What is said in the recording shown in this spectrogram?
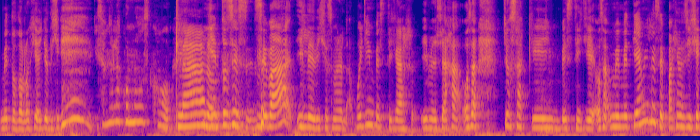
metodología, yo dije, ¡Ah! esa no la conozco. Claro. Y entonces se va y le dije, Esmeralda, voy a investigar. Y me decía, ajá, o sea, yo saqué, investigué, o sea, me metí a miles de páginas y dije,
